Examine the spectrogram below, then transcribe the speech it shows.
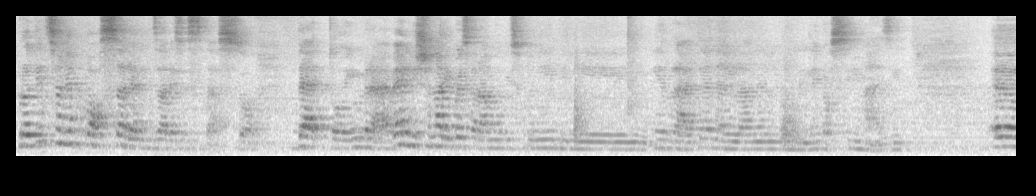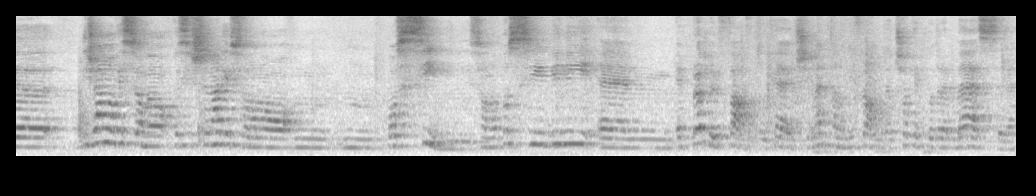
protezione, possa realizzare se stesso. Detto in breve, gli scenari poi saranno disponibili in rete nel, nel, nei prossimi mesi. Eh, diciamo che sono, questi scenari sono mh, mm, mm, possibili, sono possibili e, e, proprio il fatto che ci mettano di fronte a ciò che potrebbe essere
